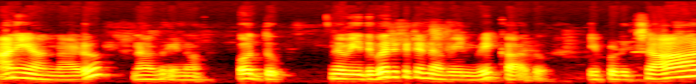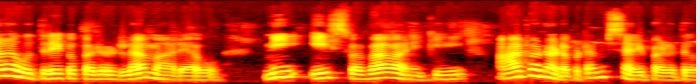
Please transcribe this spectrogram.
అని అన్నాడు నవీను. వద్దు నువ్వు ఇదివరకటి నవీన్వి కాదు. ఇప్పుడు చాలా ఉద్రేకపరుడిలా మారావు. నీ ఈ స్వభావానికి ఆటో నడపటం సరిపడదు.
